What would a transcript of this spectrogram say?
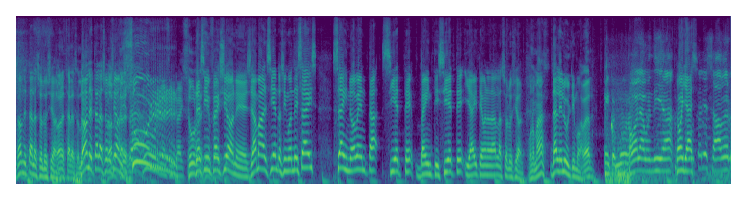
¿Dónde está la solución? ¿Dónde está la solución? ¿Dónde está la solución? ¿Dónde está la Sur, solución? Sur Desinfecciones. Llama al 156 690 727 y ahí te van a dar la solución. ¿Uno más? Dale el último. A ver. Hola, buen día. ¿Cómo ya Me gustaría saber,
